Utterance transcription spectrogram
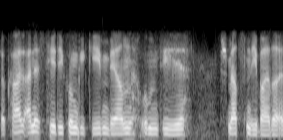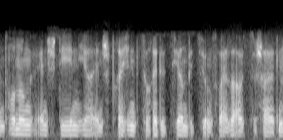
Lokalanästhetikum gegeben werden, um die Schmerzen, die bei der Enthornung entstehen, hier entsprechend zu reduzieren bzw. auszuschalten.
